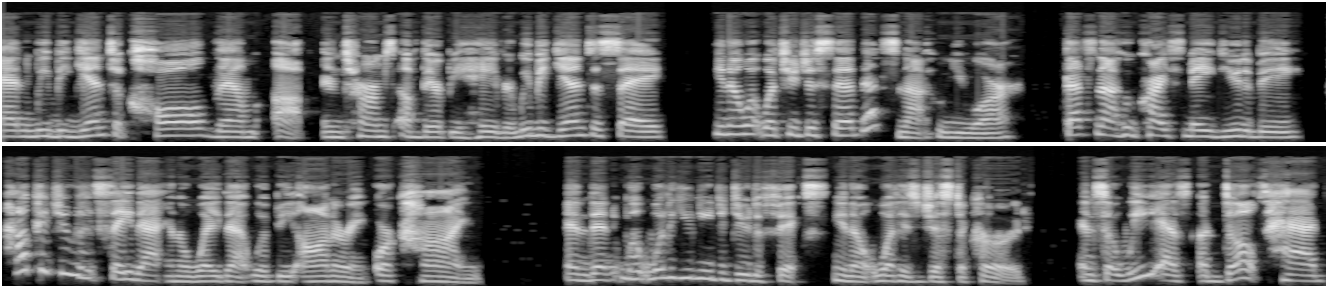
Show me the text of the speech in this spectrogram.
and we begin to call them up in terms of their behavior. We begin to say, you know what, what you just said, that's not who you are. That's not who Christ made you to be. How could you say that in a way that would be honoring or kind? And then what, what do you need to do to fix, you know, what has just occurred? And so we as adults had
